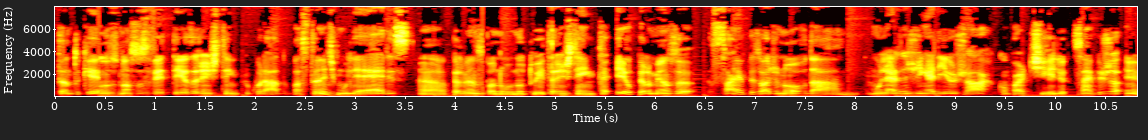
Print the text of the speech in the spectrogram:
Tanto que nos nossos VTs a gente tem procurado bastante mulheres, Uh, pelo menos no, no Twitter a gente tem. Eu, pelo menos, sai um episódio novo da Mulheres de Engenharia, eu já compartilho. Sai um,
